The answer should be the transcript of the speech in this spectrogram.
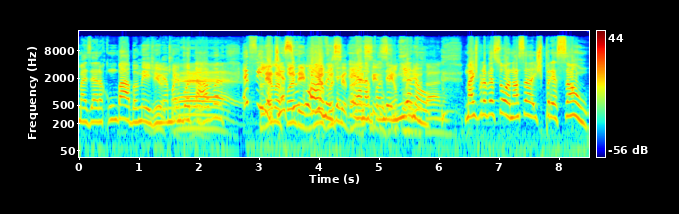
mas era com baba mesmo. Meu Minha mãe Deus. botava. É. É filha, Plena tinha pandemia, cinco anos. você gente. é, na pandemia não. Tá, né? Mas, professor, nossa expressão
